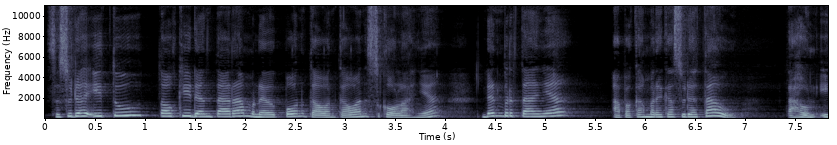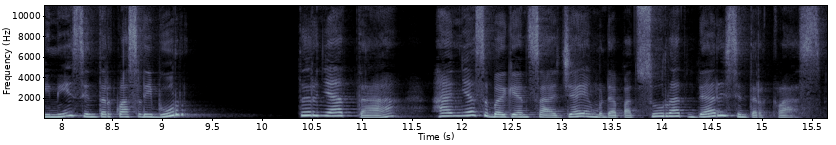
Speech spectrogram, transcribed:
Sesudah itu, Toki dan Tara menelpon kawan-kawan sekolahnya dan bertanya apakah mereka sudah tahu tahun ini Sinterklas libur? Ternyata hanya sebagian saja yang mendapat surat dari Sinterklas.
